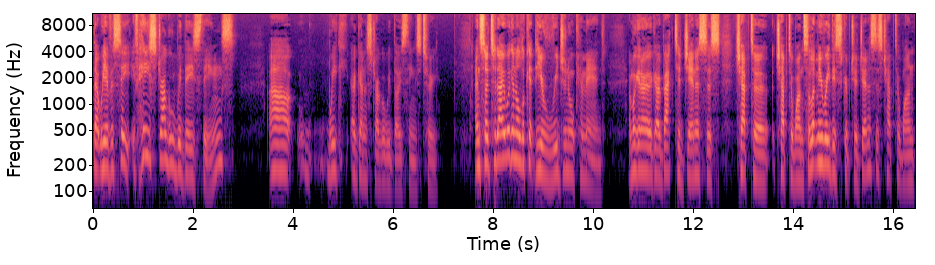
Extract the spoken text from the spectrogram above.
that we ever see. If he struggled with these things, uh, we are going to struggle with those things too. And so today we're going to look at the original command. And we're going to go back to Genesis chapter, chapter 1. So let me read this scripture Genesis chapter 1,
